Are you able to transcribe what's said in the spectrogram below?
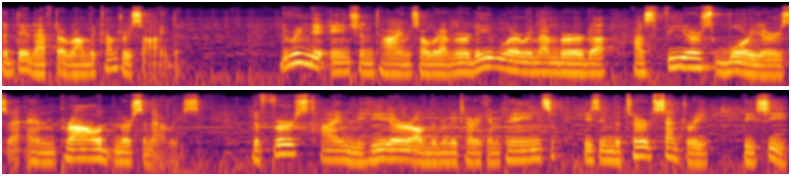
that they left around the countryside. During the ancient times, however, they were remembered as fierce warriors and proud mercenaries. The first time we hear of the military campaigns is in the 3rd century BC,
